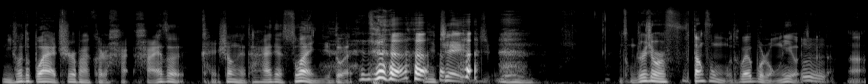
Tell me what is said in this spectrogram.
你说他不爱吃吧，可是孩孩子啃剩下，他还得算一顿，你这，嗯，总之就是父当父母特别不容易，我觉得啊，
